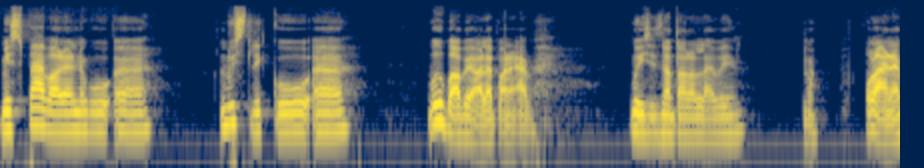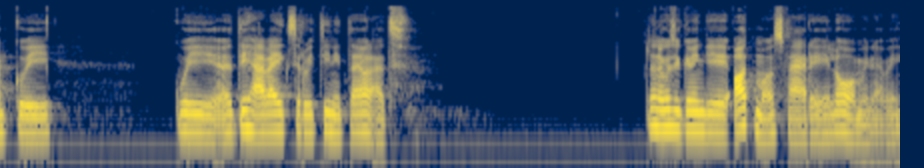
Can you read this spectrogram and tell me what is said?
mis päevale nagu äh, lustliku äh, võõba peale paneb või siis nädalale või noh, oleneb, kui, kui tihe väikse rutiinita oled see on nagu sihuke mingi atmosfääri loomine või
